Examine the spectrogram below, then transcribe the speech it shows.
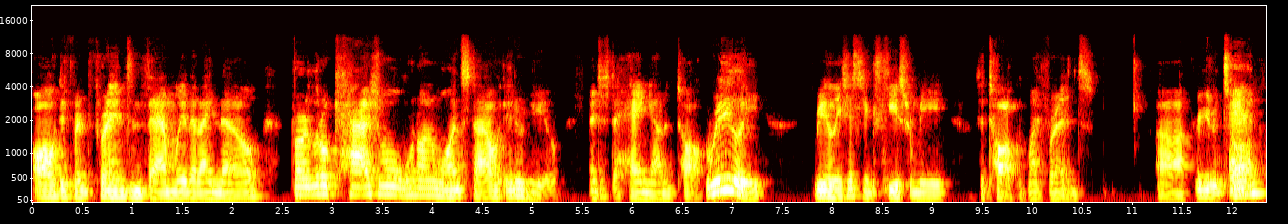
all different friends and family that I know for a little casual one-on-one style interview and just to hang out and talk. Really, really, it's just an excuse for me to talk with my friends. Uh, for you to talk. and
